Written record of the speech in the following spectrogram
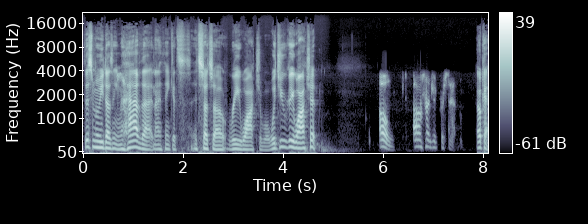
this movie doesn't even have that, and I think it's it's such a rewatchable. Would you rewatch it? Oh, a hundred percent. Okay,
